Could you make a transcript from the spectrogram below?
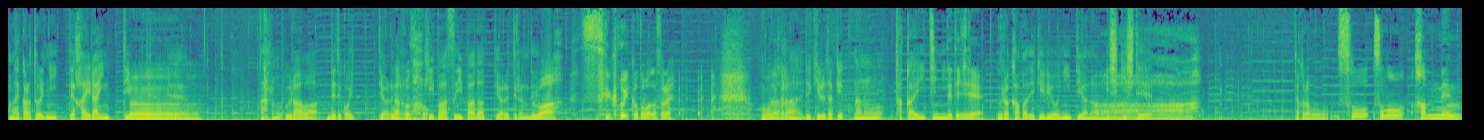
前から取りに行ってハイラインって言われてるんでうん。あの裏は出てこいって言われてなるほど。キーパーはスイーパーだって言われてるんで。うわすごい言葉だそれもうだからはいできるだけあの高い位置にい出てきて。裏カバーできるようにっていうのを意識して。だからもうそその反面、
